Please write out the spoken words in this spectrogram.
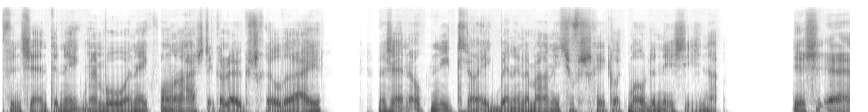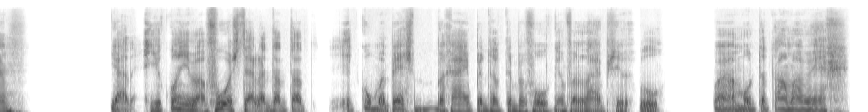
Vincent en ik, mijn broer en ik, vonden hartstikke leuke schilderijen. We zijn ook niet, nou, ik ben helemaal niet zo verschrikkelijk modernistisch. Nou, dus eh, ja, je kon je wel voorstellen dat dat. Ik kon me best begrijpen dat de bevolking van Leipzig. Waarom moet dat allemaal weg?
